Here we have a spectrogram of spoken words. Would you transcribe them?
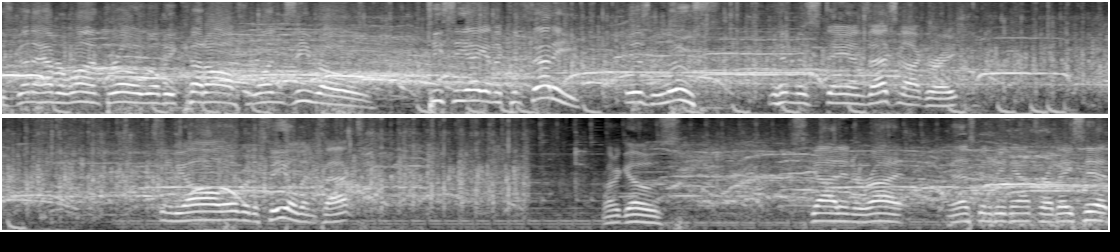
is going to have a run. Throw will be cut off 1 0. TCA and the confetti is loose in the stands. That's not great. Going to be all over the field, in fact. Runner goes. Scott into right, and that's going to be down for a base hit.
